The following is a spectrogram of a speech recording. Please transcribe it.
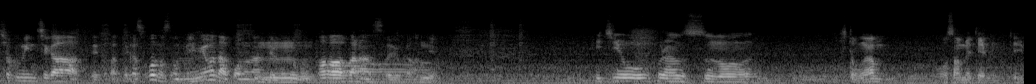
植民地があってとかっていうかそこのその微妙なこのなん。ていうか、うん。パワーバランスというか、ね一応フランスの人が治めてるっていう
